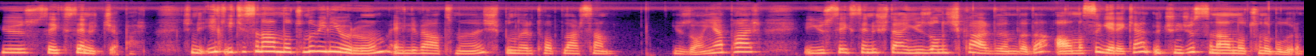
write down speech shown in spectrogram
183 yapar. Şimdi ilk iki sınav notunu biliyorum 50 ve 60 bunları toplarsam 110 yapar. 183'ten 110'u çıkardığımda da alması gereken 3. sınav notunu bulurum.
